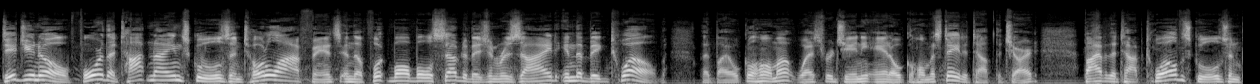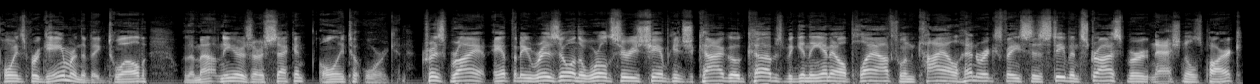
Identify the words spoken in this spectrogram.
Did you know four of the top nine schools in total offense in the Football Bowl subdivision reside in the Big 12, led by Oklahoma, West Virginia, and Oklahoma State atop the chart. Five of the top 12 schools in points per game are in the Big 12, where the Mountaineers are second only to Oregon. Kris Bryant, Anthony Rizzo, and the World Series champion Chicago Cubs begin the NL playoffs when Kyle Hendricks faces Stephen Strasburg Nationals Park.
